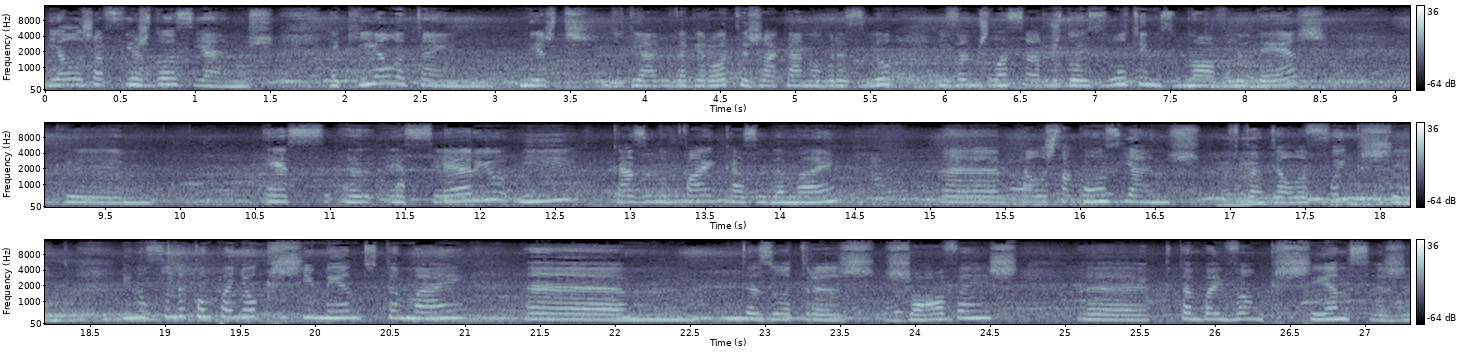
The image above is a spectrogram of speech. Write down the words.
e ela já fez 12 anos. Aqui ela tem nestes do Diário da Garota, já cá no Brasil, e vamos lançar os dois últimos, o 9 e o 10, que é, é sério e Casa do Pai, Casa da Mãe. Uh, ela está com 11 anos, uhum. portanto ela foi crescendo e no fundo acompanhou o crescimento também uh, das outras jovens uh, que também vão crescendo, seja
